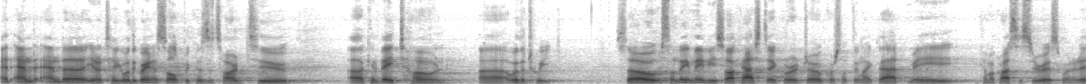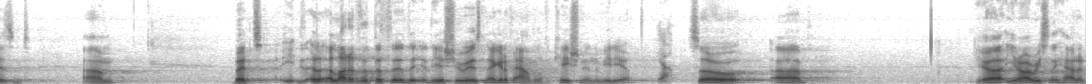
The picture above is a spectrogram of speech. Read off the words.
and, and, and uh, you know, take it with a grain of salt because it's hard to uh, convey tone uh, with a tweet. So something that may be sarcastic or a joke or something like that may come across as serious when it isn't. Um, but a a lot of the, the, the, the issue is negative amplification in the media. Yeah. So, uh, yeah, you know, I recently had an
